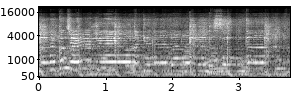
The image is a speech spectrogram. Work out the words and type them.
내려가질 피어나게 만드는 순간.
